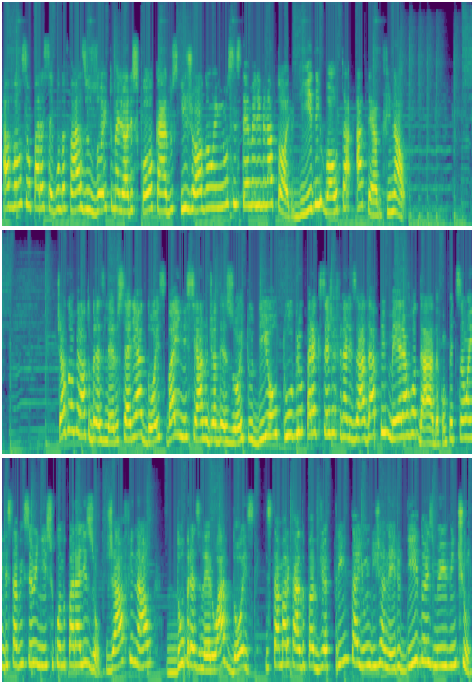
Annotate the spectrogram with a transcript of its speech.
Avançam para a segunda fase os oito melhores colocados e jogam em um sistema eliminatório de ida e volta até a final. Já o Campeonato Brasileiro Série A2 vai iniciar no dia 18 de outubro para que seja finalizada a primeira rodada. A competição ainda estava em seu início quando paralisou. Já a final do Brasileiro A2 está marcado para o dia 31 de janeiro de 2021.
